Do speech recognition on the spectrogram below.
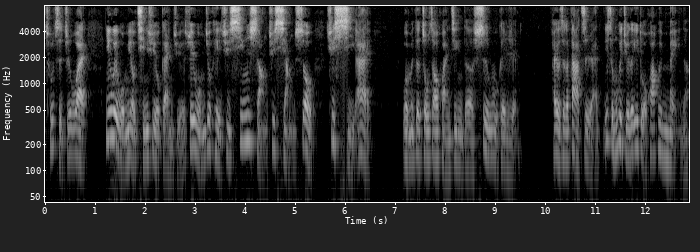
除此之外，因为我们有情绪、有感觉，所以我们就可以去欣赏、去享受、去喜爱我们的周遭环境的事物跟人，还有这个大自然。你怎么会觉得一朵花会美呢？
